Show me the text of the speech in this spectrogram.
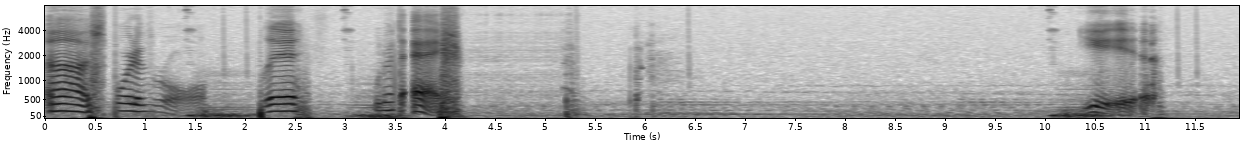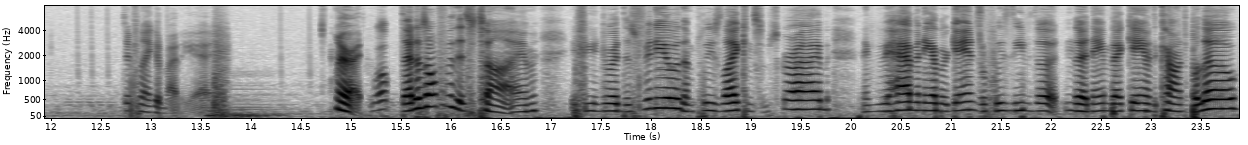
Uh, sportive role. Bleh. What about the Ash? Yeah. Definitely buy the Ash. Alright, well, that is all for this time. If you enjoyed this video, then please like and subscribe. And if you have any other games, then please leave the, the name of that game in the comments below.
